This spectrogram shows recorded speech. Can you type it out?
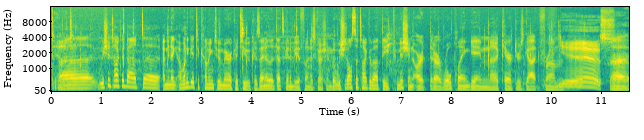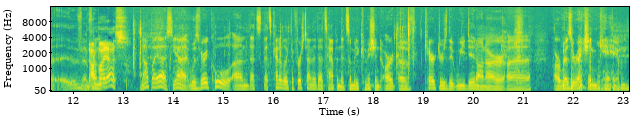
Damn it. Uh, we should talk about. Uh, I mean, I, I want to get to coming to America too, because I know that that's going to be a fun discussion. But we should also talk about the commission art that our role-playing game uh, characters got from. yes. Uh, Not from- by us. Not by us. Yeah, it was very cool. Um, that's that's kind of like the first time that that's happened. That somebody commissioned art of characters that we did on our uh, our resurrection game.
